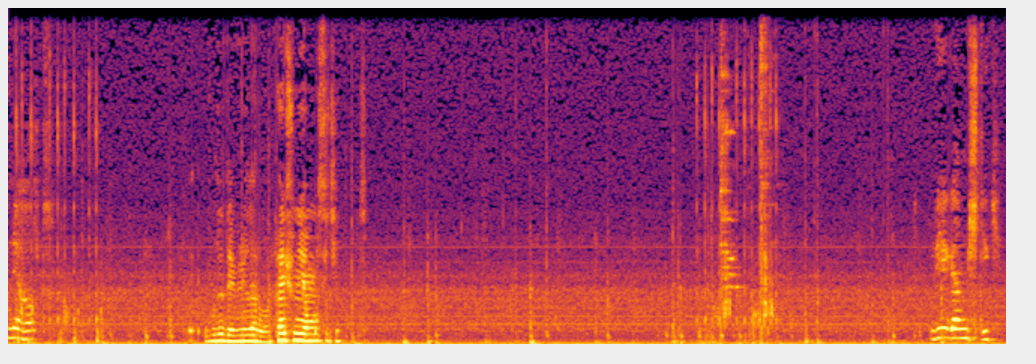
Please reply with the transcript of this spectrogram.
Ne alt? Burada devreler var. He şunun yanması için. Buraya gelmiştik.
